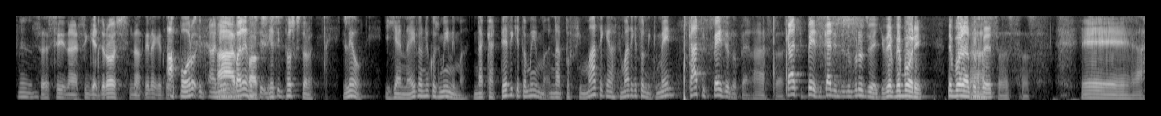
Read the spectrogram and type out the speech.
Ναι, ναι. Σε συ- να συγκεντρώσεις στην Αθήνα και τέτοια. Απορώ. Ανοίγω την Άρρωστο παρένθεση. άξις. Γιατί πρόσεξε τώρα. Λέω, για να είδε ο Νίκος μήνυμα, να κατέβει και το μήνυμα, να το θυμάται και να θυμάται και τον νικμένη, κάτι παίζει εδώ πέρα. Άστα, άστα. Κάτι παίζει, κάτι του Μπρούτζου έχει. Δεν, δεν μπορεί. Δεν μπορεί να το θέσει. Άστα, άστα, άστα. Ε, α,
